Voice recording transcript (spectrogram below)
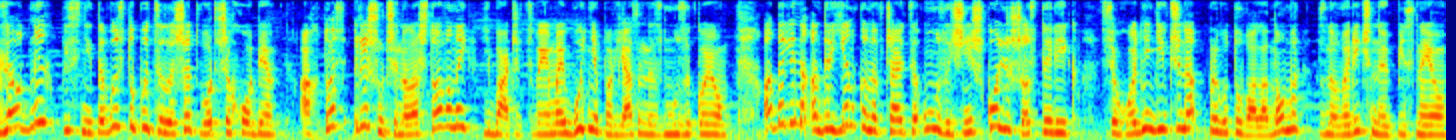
Для одних пісні та виступи це лише творче хобі, а хтось рішуче налаштований і бачить своє майбутнє пов'язане з музикою. Адаліна Андрієнко навчається у музичній школі шостий рік. Сьогодні дівчина приготувала номер з новорічною піснею.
